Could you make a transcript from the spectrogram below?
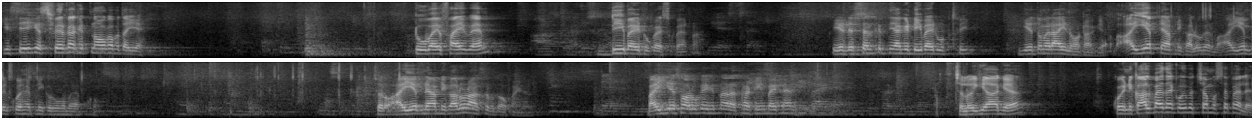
किसी एक स्फीयर का कितना होगा बताइए? Two by five M D by two का स्क्वायर ना? ये डिस्टेंस कितनी आ गई? D by root three. ये तो मेरा आई नॉट आ गया। आइए अपने आप निकालोगे आई एम बिल्कुल हेल्प नहीं करूँगा मैं आपको। चलो आइए अपने आप निकालो आंसर बताओ फाइनल भाई, ये सॉल्व कितना रहा? थर्टीन बाई टेन चलो, ये आ गया। कोई निकाल पाया था कोई बच्चा मुझसे पहले?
